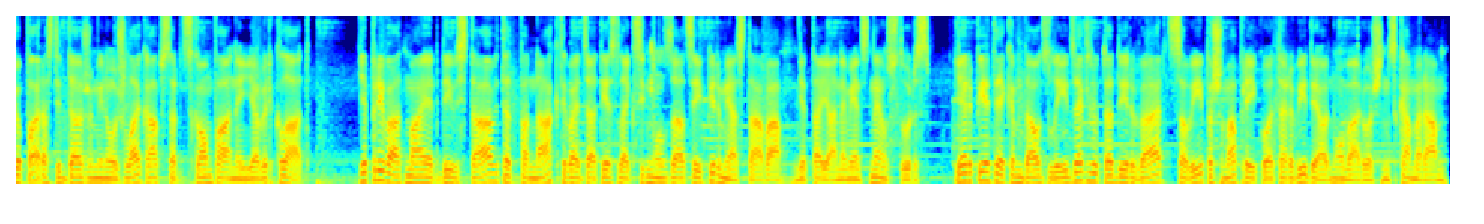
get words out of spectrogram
jo parasti dažu minūšu laikā apsardzes kompānija jau ir klāta. Ja privātmāja ir divi stāvi, tad par nakti vajadzētu ieslēgt signalizāciju pirmajā stāvā, ja tajā neviens neuzturas. Ja ir pietiekami daudz līdzekļu, tad ir vērts savu īpašumu aprīkot ar video novērošanas kamerām.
